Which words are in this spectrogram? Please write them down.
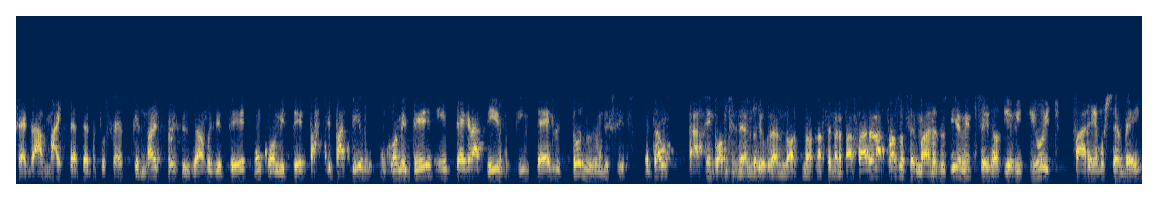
chegar a mais de 70%, porque nós precisamos de ter um comitê participativo um comitê integrativo, que integre todos os municípios. Então, assim como fizemos no Rio Grande do Norte na semana passada, na próxima semana, do dia 26 ao dia 28, faremos também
